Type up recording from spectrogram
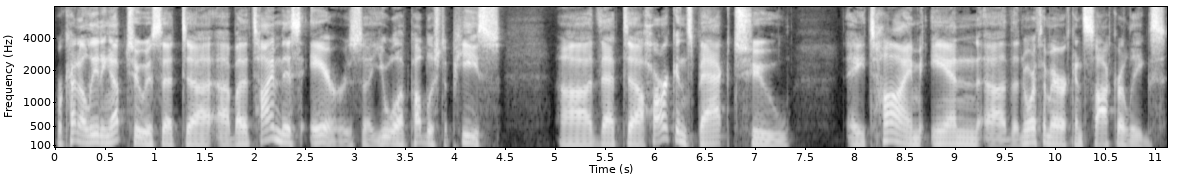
we're kind of leading up to is that uh, uh, by the time this airs, uh, you will have published a piece uh, that uh, harkens back to a time in the North American Soccer League's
